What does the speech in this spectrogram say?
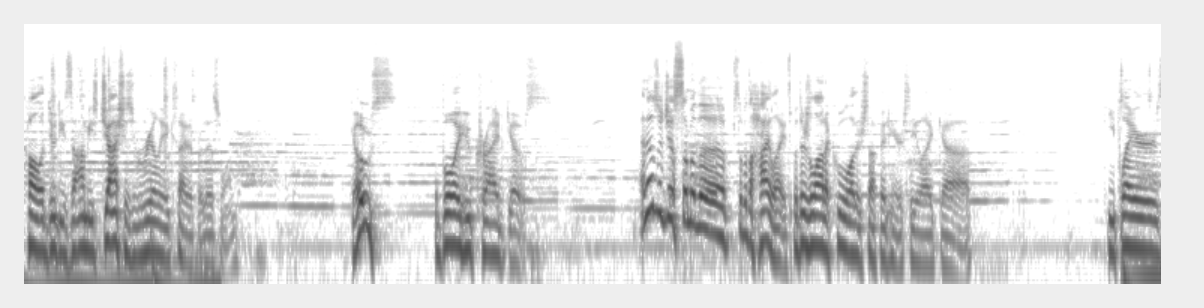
Call of Duty Zombies. Josh is really excited for this one. Ghosts, The Boy Who Cried Ghosts. And those are just some of the some of the highlights, but there's a lot of cool other stuff in here. See like uh key players,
